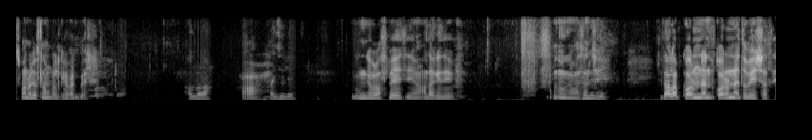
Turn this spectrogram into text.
আসমানুল ইসলাম কালকে ভাগবে আল্লাহ। হ্যাঁ গুঙ্গে মাছ পেয়েছি আধা কেজি। গুঙ্গে মাছ আনছি। আলাপ করেন করেন নাই তো বেশ সাথে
